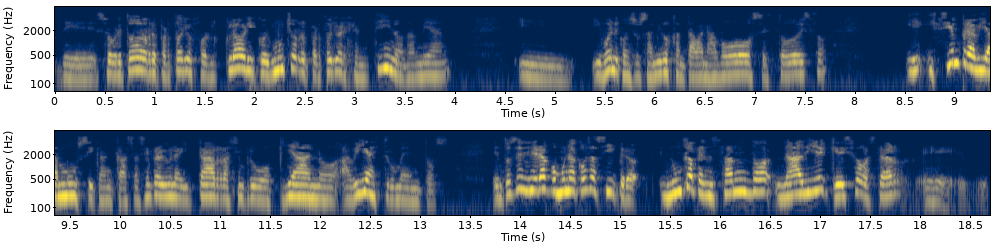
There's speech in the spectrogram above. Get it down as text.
de, sobre todo de repertorio folclórico y mucho repertorio argentino también. Y, y bueno, y con sus amigos cantaban a voces, todo eso. Y, y siempre había música en casa, siempre había una guitarra, siempre hubo piano, había instrumentos. Entonces era como una cosa así, pero nunca pensando nadie que eso va a ser eh,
